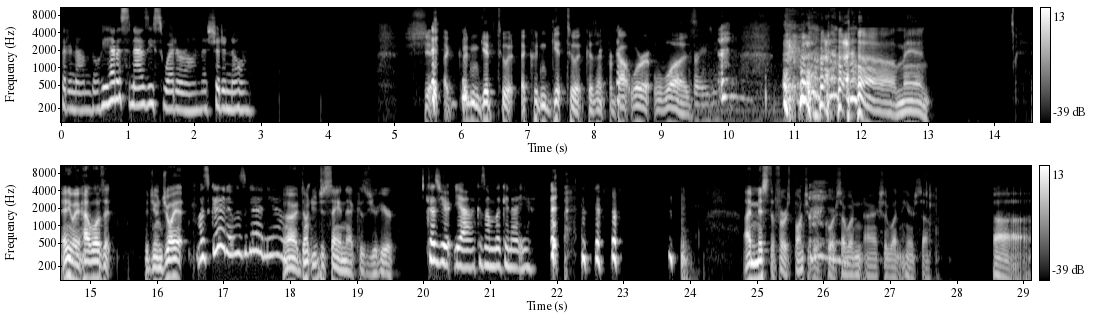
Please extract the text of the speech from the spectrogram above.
Fernando. He had a snazzy sweater on. I should have known. Shit, I couldn't get to it. I couldn't get to it because I forgot where it was. Crazy. oh man. Anyway, how was it? Did you enjoy it? It was good. It was good. Yeah. All right. don't you just saying that because you're here. Because you're, yeah, because I'm looking at you. I missed the first bunch of it, of course. I wasn't. I actually wasn't here, so. Uh,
